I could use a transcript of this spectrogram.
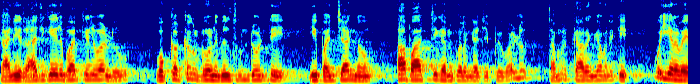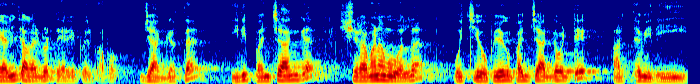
కానీ రాజకీయ పార్టీల వాళ్ళు ఒక్కొక్కరిని పిలుచుకుంటుంటే ఈ పంచాంగం ఆ పార్టీకి అనుకూలంగా చెప్పేవాళ్ళు. చమత్కారంగా మనకి ఓ ఇరవై ఏళ్ళ నుంచి అలాంటి వాడు తయారైపోయారు పాపం. జాగ్రత్త. ఇది పంచాంగ శ్రవణము వల్ల వచ్చే ఉపయోగం. పంచాంగం అంటే అర్థం ఇది.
